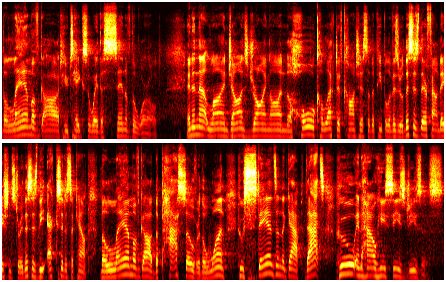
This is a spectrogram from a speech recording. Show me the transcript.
the Lamb of God who takes away the sin of the world. And in that line, John's drawing on the whole collective conscience of the people of Israel. This is their foundation story. This is the Exodus account. The Lamb of God, the Passover, the one who stands in the gap. That's who and how he sees Jesus.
